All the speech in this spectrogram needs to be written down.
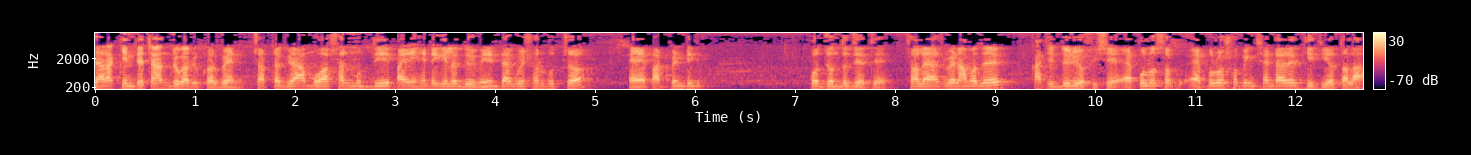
যারা কিনতে চান, যোগাযোগ করবেন। চট্টগ্রাম ওয়াসার মধ্যে পায়ে হেঁটে গেলে দুই মিনিট লাগবে সর্বোচ্চ অ্যাপার্টমেন্টটি পর্যন্ত যেতে। চলে আসবেন আমাদের কাচিরদুরি অফিসে, অ্যাপোলো অ্যাপোলো শপিং সেন্টারের তৃতীয় তলা।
